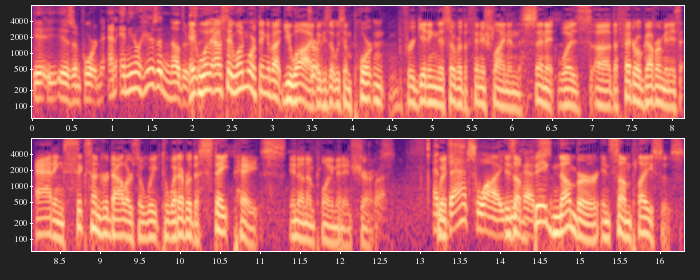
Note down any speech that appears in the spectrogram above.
is important. And, and you know, here's another. Thing. well, I'll say one more thing about UI sure. because it was important for getting this over the finish line in the Senate. Was uh, the federal government is adding six hundred dollars a week to whatever the state pays in unemployment insurance, right. and that's why is a big number in some places.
